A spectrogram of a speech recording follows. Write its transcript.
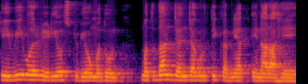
टी व्ही व रेडिओ स्टुडिओमधून मतदान जनजागृती करण्यात येणार आहे.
